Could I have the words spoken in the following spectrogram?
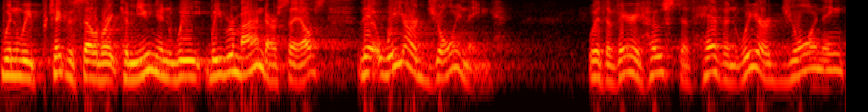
when we particularly celebrate communion, we, we remind ourselves that we are joining with the very host of heaven. We are joining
